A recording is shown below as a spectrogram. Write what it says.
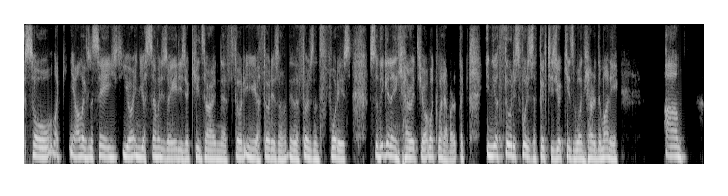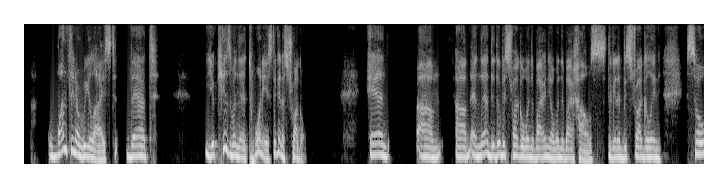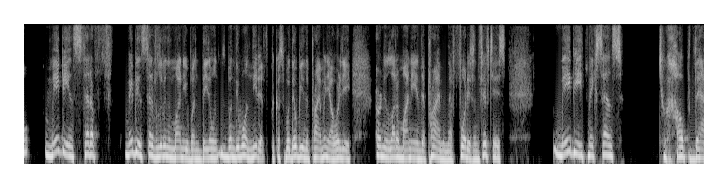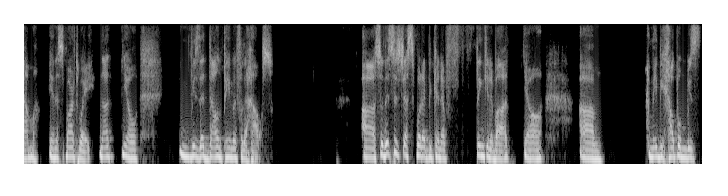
so like you know like let's say you're in your 70s or 80s your kids are in their 30 in your 30s or in their 30s and 40s so they're going to inherit your like whatever like in your 30s 40s and 50s your kids will inherit the money. Um one thing i realized that your kids when they're 20s they're going to struggle. And um um, and then they'll be struggling when they buy, you know, when they buy a house, they're going to be struggling. So maybe instead of maybe instead of living the money when they don't when they won't need it because well, they'll be in the prime, you know, already earning a lot of money in their prime in their 40s and 50s. Maybe it makes sense to help them in a smart way, not you know, with the down payment for the house. Uh, so this is just what I've been kind of thinking about, you know, um, maybe help them with,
